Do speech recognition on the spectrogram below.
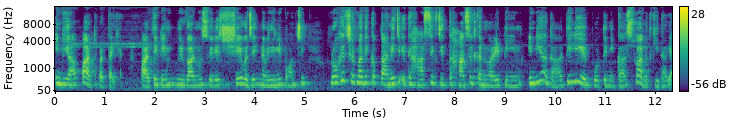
ਇੰਡੀਆ ਭਾਰਤ ਪਰਤ ਆਈ ਹੈ। ਭਾਰਤੀ ਟੀਮ ਵੀਰਵਾਰ ਨੂੰ ਸਵੇਰੇ 6 ਵਜੇ ਨਵੀਂ ਦਿੱਲੀ ਪਹੁੰਚੀ। ਰੋਹਿਤ ਸ਼ਰਮਾ ਦੀ ਕਪਤਾਨੀ 'ਚ ਇਤਿਹਾਸਿਕ ਜਿੱਤ ਹਾਸਲ ਕਰਨ ਵਾਲੀ ਟੀਮ ਇੰਡੀਆ ਦਾ ਦਿੱਲੀ 에ਅਰਪੋਰਟ ਤੇ ਨਿੱਘਾ ਸਵਾਗਤ ਕੀਤਾ ਗਿਆ।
